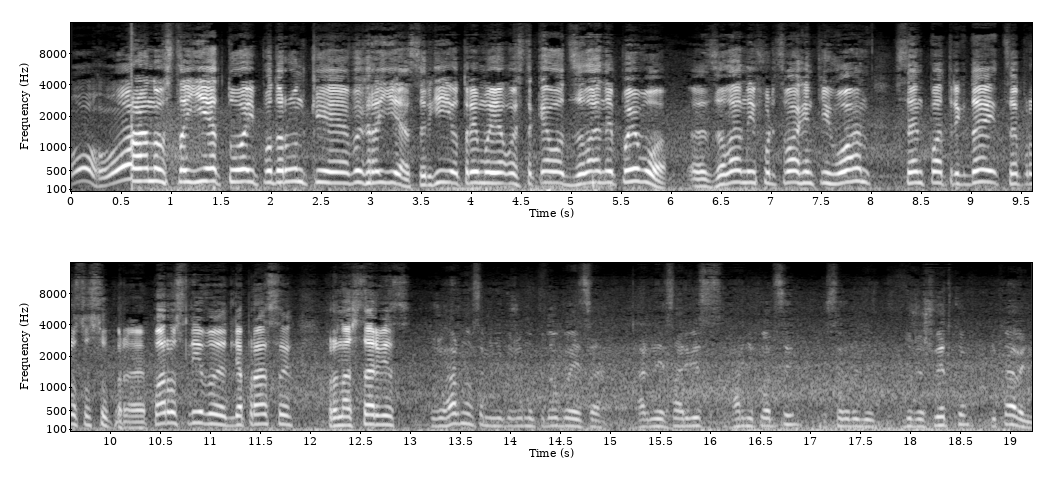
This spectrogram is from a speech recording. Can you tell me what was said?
Ого! Рано встає, той подарунки виграє. Сергій отримує ось таке от зелене пиво, е, зелений Volkswagen Tiguan St. Patrick Day. Це просто супер. Е, Пару слів е, для преси про наш сервіс. Дуже гарно все, мені дуже подобається. Гарний сервіс, гарні хлопці, все роблять дуже швидко і правильно.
